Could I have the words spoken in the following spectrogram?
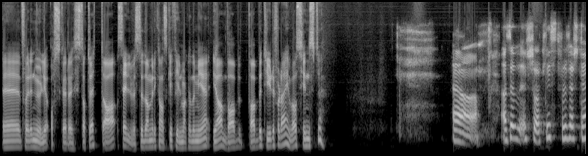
eh, for en mulig Oscar-statuett av selveste det amerikanske filmakademiet. Ja, hva, hva betyr det for deg? Hva syns du? Ja, altså Shortlist for det første,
